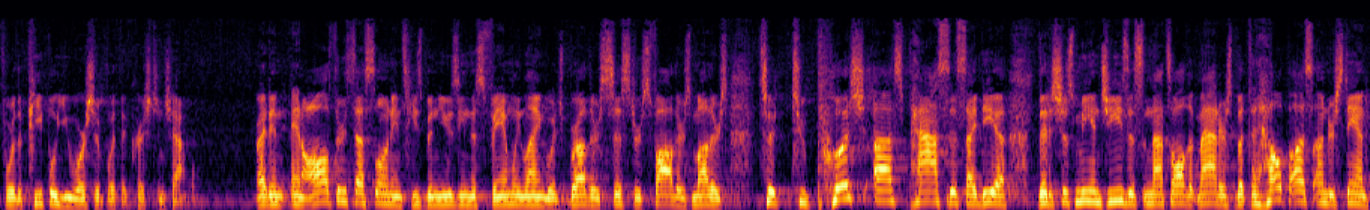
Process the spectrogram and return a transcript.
for the people you worship with at Christian Chapel. Right? And, and all through Thessalonians, he's been using this family language brothers, sisters, fathers, mothers to, to push us past this idea that it's just me and Jesus and that's all that matters, but to help us understand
